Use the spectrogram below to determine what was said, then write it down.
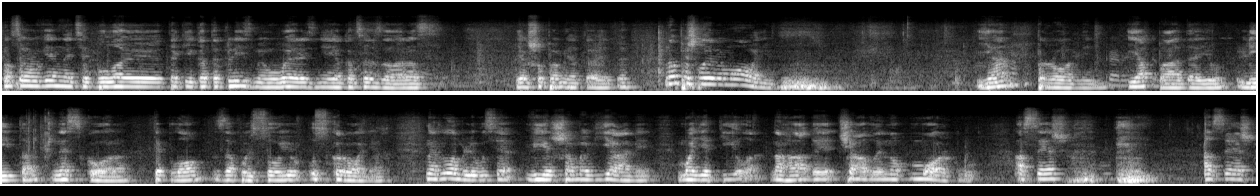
Ну це у Вінниці були такі катаклізми у березні, як оце зараз, якщо пам'ятаєте. Ну, пішли римовані. Я промінь, я падаю, літо не скоро, теплом запульсую у скронях, надломлюся віршами в ямі, моє тіло нагадує чавлену моркву. А все ж, а все ж,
